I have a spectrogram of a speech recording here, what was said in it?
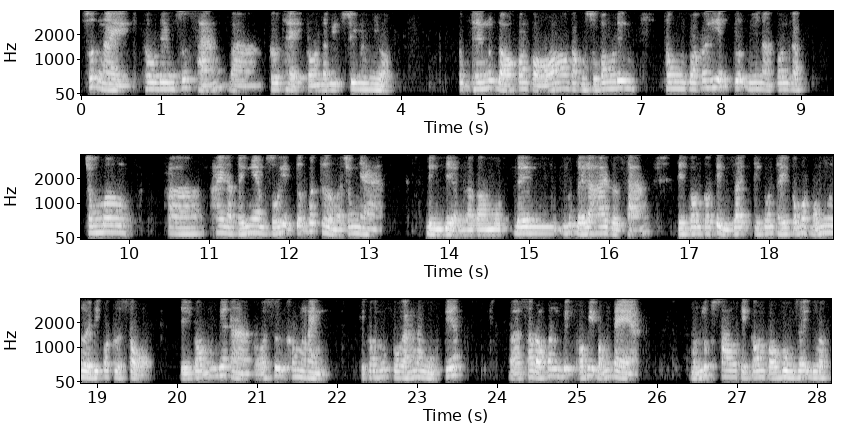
Suốt ngày, thâu đêm, suốt sáng và cơ thể con đã bị suy nhiều cộng thêm lúc đó con có gặp một số vong linh thông qua các hiện tượng như là con gặp trong mơ à, hay là thấy nghe một số hiện tượng bất thường ở trong nhà. Đỉnh điểm là vào một đêm lúc đấy là 2 giờ sáng thì con có tỉnh dậy thì con thấy có một bóng người đi qua cửa sổ. Thì con cũng biết là có sự không lành thì con cũng cố gắng nằm ngủ tiếp. Và sau đó con bị có bị bóng đè. Một lúc sau thì con có vùng dậy được.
